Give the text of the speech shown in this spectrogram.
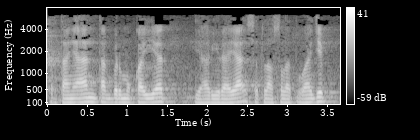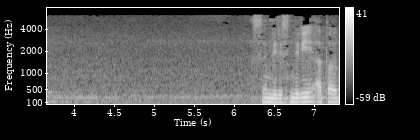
Pertanyaan takbir muqayyad di hari raya setelah sholat wajib sendiri-sendiri atau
